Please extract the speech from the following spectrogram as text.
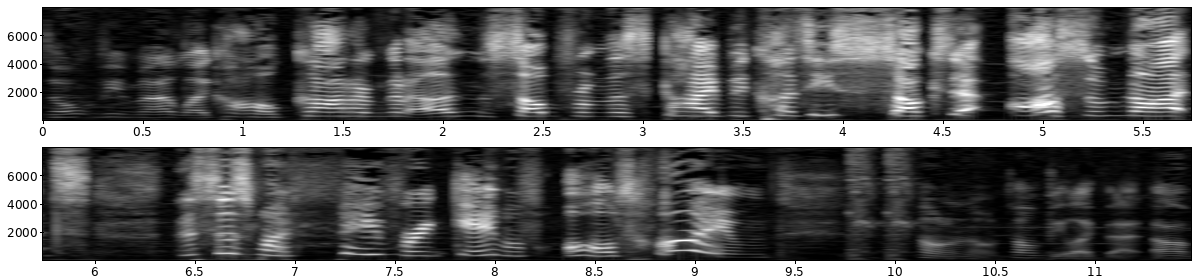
don't be mad like, oh god, I'm gonna unsub from this guy because he sucks at Awesomenauts. This is my favorite game of all time. No, no, no, don't be like that. Um,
